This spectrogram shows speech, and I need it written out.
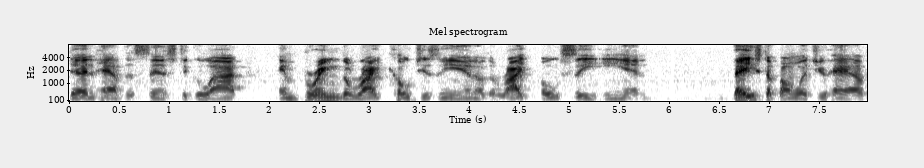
doesn't have the sense to go out and bring the right coaches in or the right OC in, based upon what you have,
